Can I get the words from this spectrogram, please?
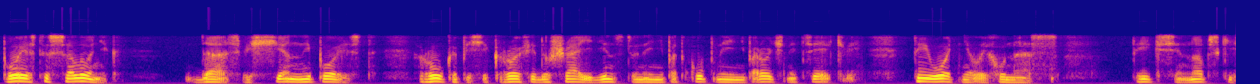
Поезд из Салоник!» Да, священный поезд, рукописи, кровь и душа единственной неподкупной и непорочной церкви. Ты отнял их у нас. Ты, ксенопский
